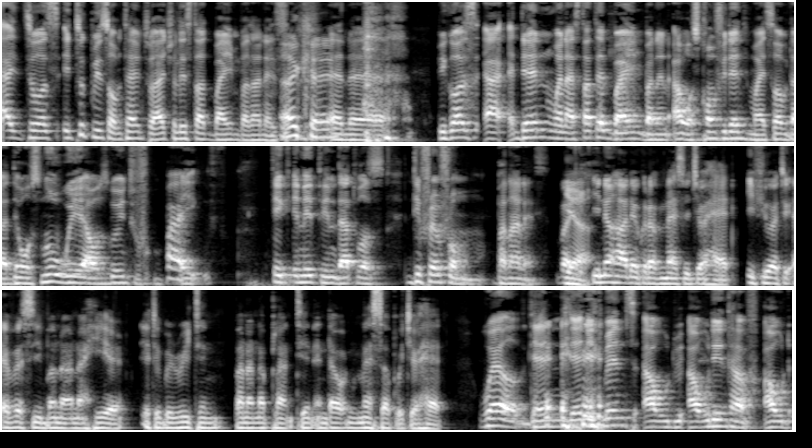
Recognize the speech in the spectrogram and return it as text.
I, it was, it took me some time to actually start buying bananas. Okay. And, uh, because uh, then when I started buying banana, I was confident in myself that there was no way I was going to buy, take anything that was different from bananas. But Yeah. you know how they could have messed with your head. If you were to ever see banana here, it would be written banana plantain, and that would mess up with your head. Well, then, then it meant I would, I wouldn't have, I would,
